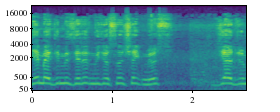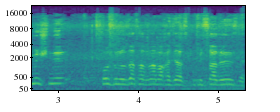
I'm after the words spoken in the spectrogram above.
yemediğimiz yerin videosunu çekmiyoruz. Ciğer dürümün şimdi huzurunuzda tadına bakacağız müsaadenizle.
